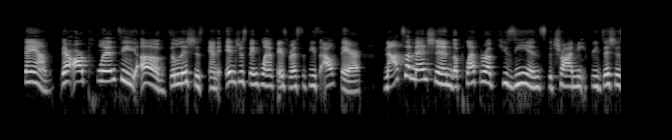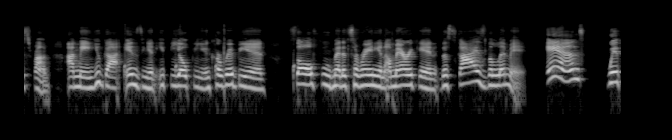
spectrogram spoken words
Fam, there are plenty of delicious and interesting plant based recipes out there. Not to mention the plethora of cuisines to try meat free dishes from. I mean, you got Indian, Ethiopian, Caribbean, soul food, Mediterranean, American. The sky's the limit. And with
